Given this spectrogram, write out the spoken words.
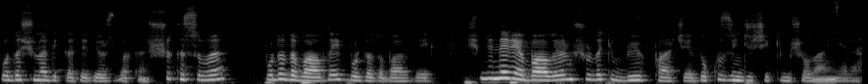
Burada şuna dikkat ediyoruz bakın. Şu kısmı burada da bağlı değil, burada da bağlı değil. Şimdi nereye bağlıyorum? Şuradaki büyük parçaya 9 zincir çekilmiş olan yere.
